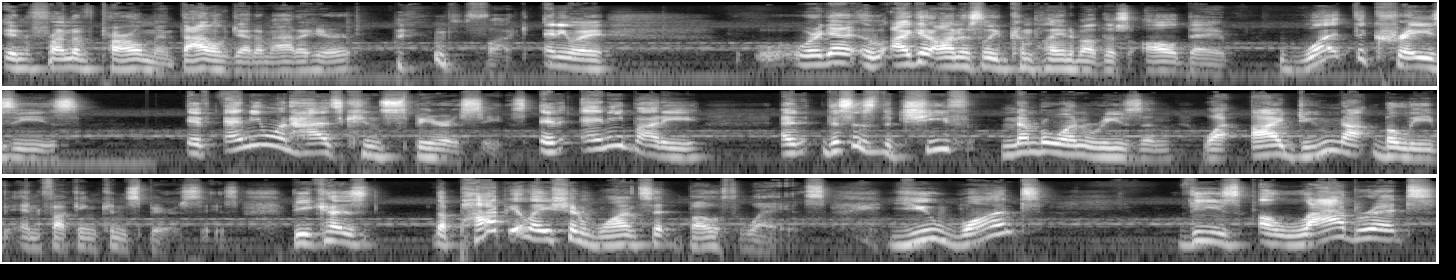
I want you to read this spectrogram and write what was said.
in front of Parliament. That'll get them out of here. Fuck. Anyway, we're getting. I could honestly complain about this all day. What the crazies? If anyone has conspiracies, if anybody, and this is the chief number one reason why I do not believe in fucking conspiracies, because the population wants it both ways. You want these elaborate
